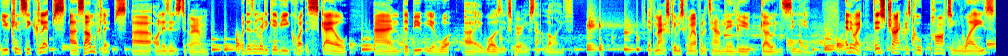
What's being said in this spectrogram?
You can see clips, uh, some clips, uh, on his Instagram, but doesn't really give you quite the scale and the beauty of what uh, it was experienced at live. If Max Cooper's coming up in a town near you, go and see him. Anyway, this track is called Parting Ways.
